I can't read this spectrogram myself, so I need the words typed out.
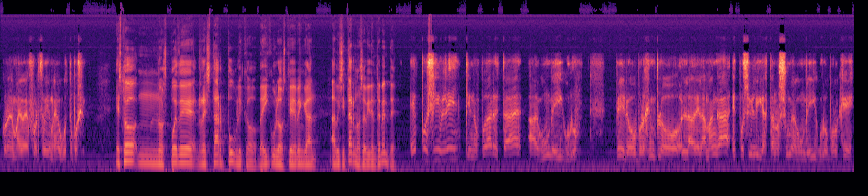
con, el mayor esfuerzo y el mayor gusto posible. Esto mm, nos puede restar público, vehículos que vengan a visitarnos, evidentemente. Es posible que nos pueda restar algún vehículo, pero por ejemplo la de la manga es posible que hasta nos sume algún vehículo porque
